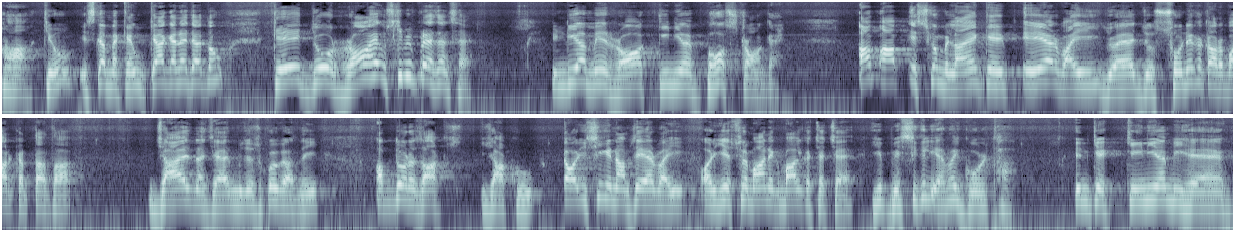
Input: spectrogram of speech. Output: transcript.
हाँ क्यों? इसका मैं कहूँ, क्या कहना चाहता हूँ? कि जो रॉ है, उसकी भी प्रेजेंस है। इंडिया में रॉ कीनिया बहुत स्ट्रांग है। अब आप इसको मिलाएँ कि ए आर वाई जो है, जो सोने का कारोबार करता था जायज़ ना जायज़ मुझे से कोई बात नहीं अब्दुल रजाक याकूब, और इसी के नाम से एयर वाई और ये सलमान इकबाल का चचा है, ये बेसिकली एयर वाई गोल्ड था। इनके कीनिया भी है,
